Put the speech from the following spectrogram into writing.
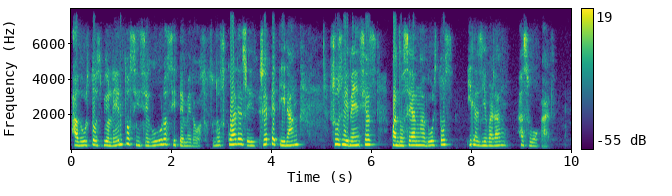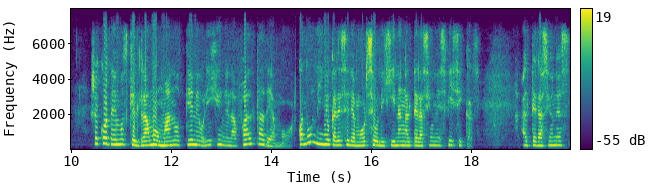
adultos violentos, inseguros y temerosos, los cuales repetirán sus vivencias cuando sean adultos y las llevarán a su hogar. Recordemos que el drama humano tiene origen en la falta de amor. Cuando un niño carece de amor se originan alteraciones físicas, alteraciones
